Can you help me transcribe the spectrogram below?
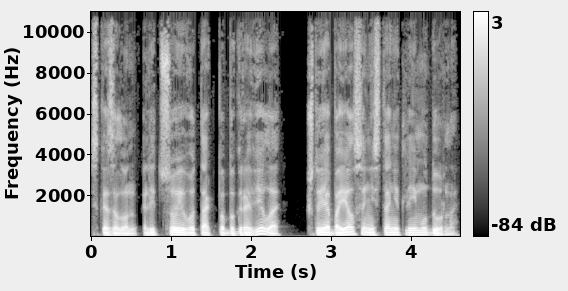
— сказал он, лицо его так побагровело, что я боялся, не станет ли ему дурно.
